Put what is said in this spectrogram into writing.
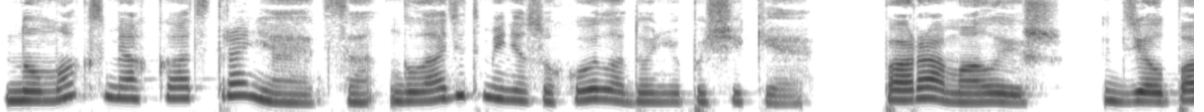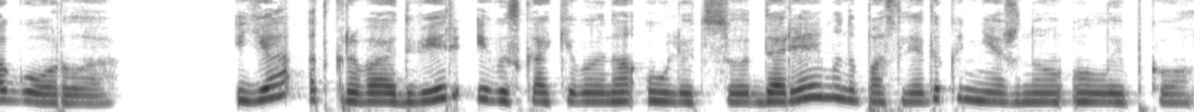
Но Макс мягко отстраняется, гладит меня сухой ладонью по щеке. «Пора, малыш. Дел по горло». Я открываю дверь и выскакиваю на улицу, даря ему напоследок нежную улыбку.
